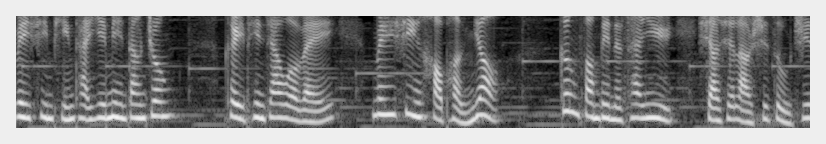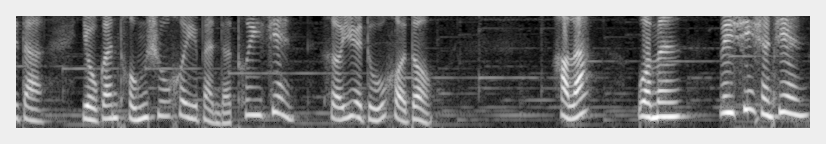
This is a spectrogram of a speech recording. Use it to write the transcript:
微信平台页面当中，可以添加我为微信好朋友。更方便的参与小学老师组织的有关童书绘本的推荐和阅读活动。好了，我们微信上见。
